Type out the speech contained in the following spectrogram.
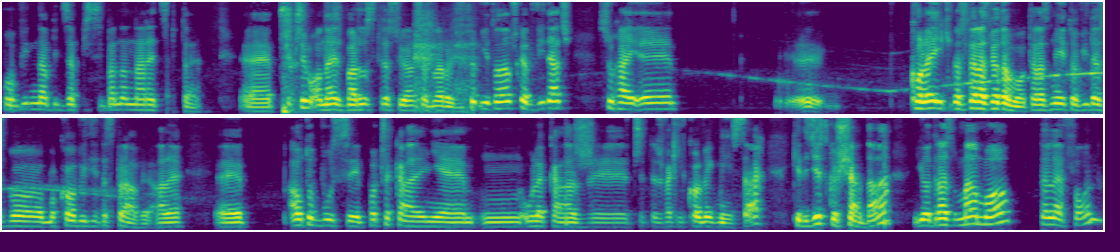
powinna być zapisywana na receptę, przy czym ona jest bardzo stresująca dla rodziców i to na przykład widać, słuchaj, kolejki, znaczy teraz wiadomo, teraz mniej to widać, bo, bo COVID i te sprawy, ale e, autobusy, poczekalnie mm, u lekarzy, czy też w jakichkolwiek miejscach, kiedy dziecko siada i od razu mamo, telefon?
